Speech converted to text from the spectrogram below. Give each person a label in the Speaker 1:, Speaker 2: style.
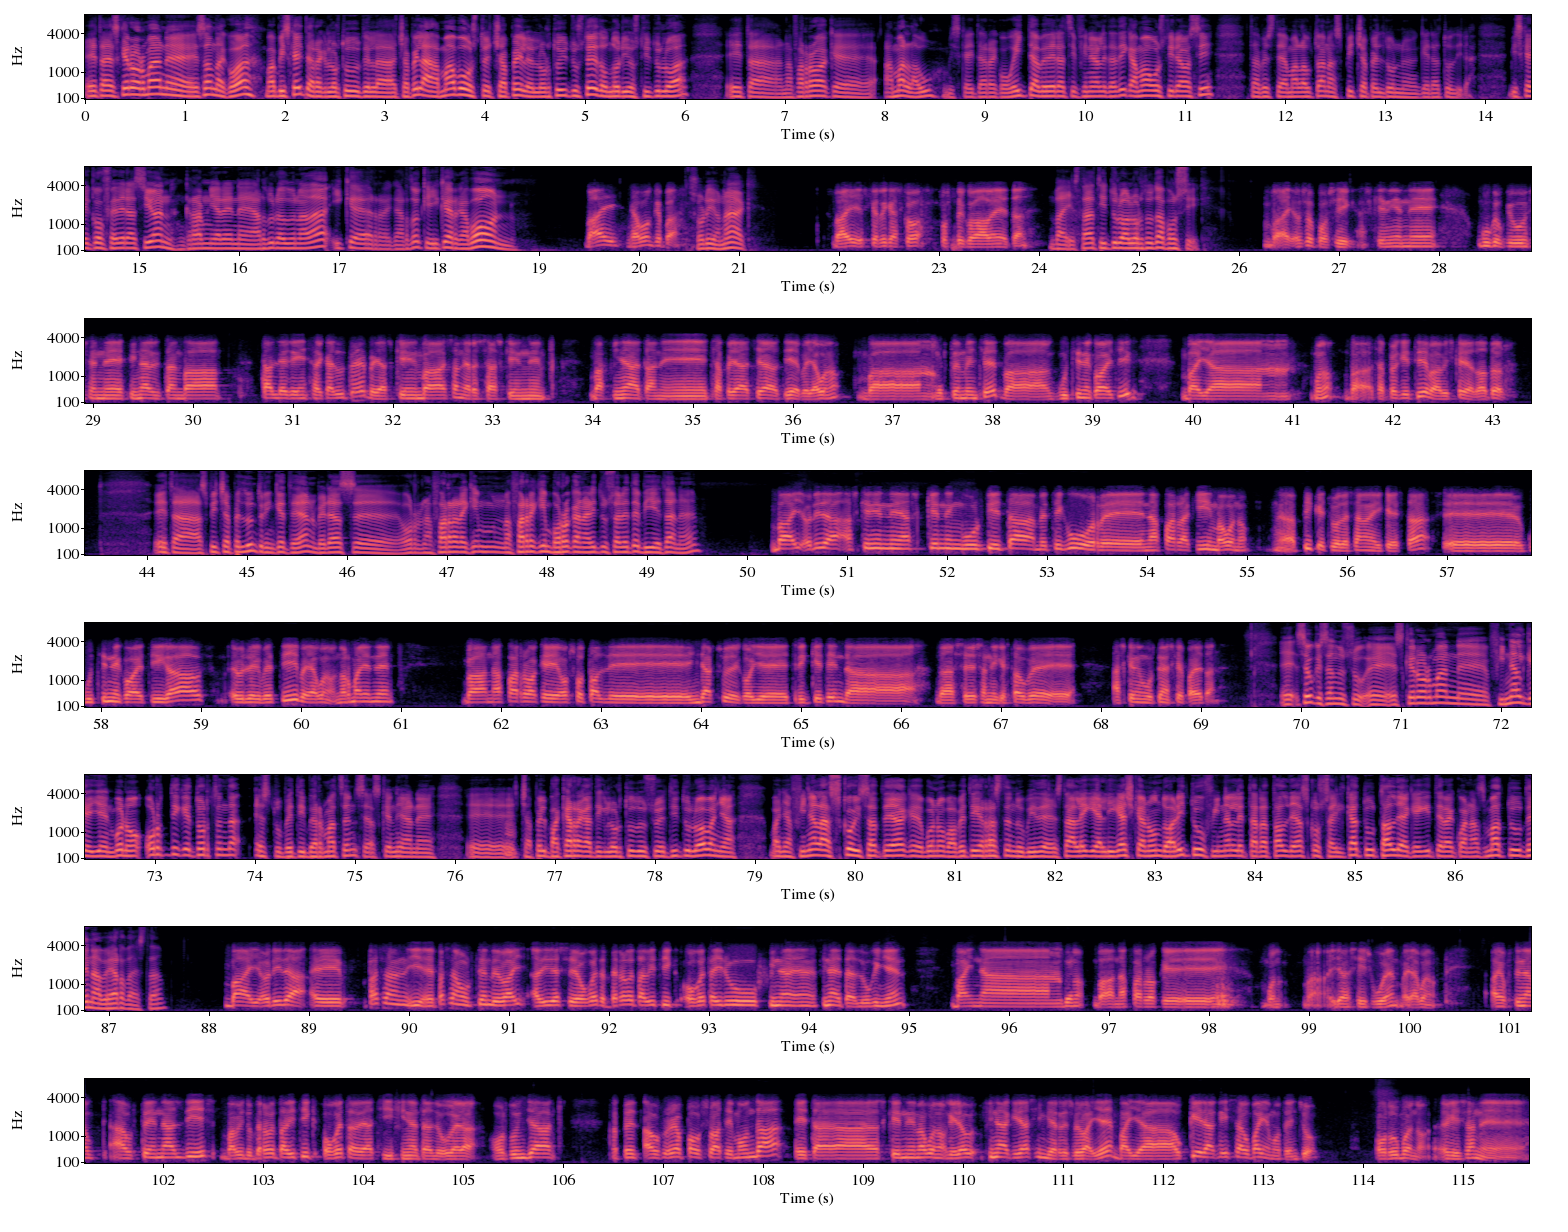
Speaker 1: Eta esker orman eh, esan dakoa, ba, bizkaitarrak lortu dutela txapela, amabost txapel lortu dituzte, ondorioz tituloa, eta Nafarroak eh, amalau, bizkaitarrak hogeita bederatzi finaletatik, amabost irabazi, eta beste amalautan azpitxapeldun geratu dira. Bizkaiko federazioan, Gramniaren eh, arduraduna da, Iker Gardoki, Iker Gabon.
Speaker 2: Bai, Gabon, kepa.
Speaker 1: Sorionak.
Speaker 2: Bai, eskerrik asko, posteko gabenetan.
Speaker 1: Bai, ez da tituloa lortuta posik.
Speaker 2: Bai, oso posik. Azkenien eh, guk eukigu zen e, finaletan ba, talde gehien zaika dute, bai azken ba, esan erreza azken e, ba, finaletan e, txapela atzea, tie, bai, bueno, ba, urten bentset, ba, gutxineko gaitik, bai, bueno, ba, txapelkitie, ba, bizkaia dator.
Speaker 1: Eta azpitxapeldun trinketean, beraz, hor, Nafarrarekin, Nafarrekin borrokan aritu zarete bietan, eh?
Speaker 2: Bai, hori da, azkenen, azkenen gurtieta betigu horre Nafarrakin, ba, bueno, piketu da esan ez da, e, gutxineko haeti gauz, eurek beti, baina, bueno, normalien, ba, Nafarroak oso talde indartzu deko trinketen, da, da zer esanik ez daube azkenen gurtien ezker paretan.
Speaker 1: E, zeuk esan duzu, e, esker orman e, final gehien, bueno, hortik etortzen da, ez du beti bermatzen, ze azkenean e, e, txapel bakarragatik lortu duzu tituloa, baina baina final asko izateak, e, bueno, ba, beti errazten du bide, ez da, alegia ligaskan ondo aritu, finaletara talde asko zailkatu, taldeak egiterakoan asmatu, dena behar da, ez da?
Speaker 2: Bai, hori da, e, pasan, e, pasan urtean be bai, adidez, e, hogeta, berrogeta bitik, hogeta iru finaleta edu ginen, baina, bueno, ba, Nafarroak e, bueno, ba, irabazi zuen, baina, bueno, aurten, aurten aldiz, ba, bintu, berro eta bitik, hogeta behatzi finata gara. Orduan ja, aurrera pauso bat emon da, eta azken, ba, bueno, gero finalak irazin berrez bai, eh? bai, aukera gehiago bai emoten txo. Ordu, bueno, egizan, eh,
